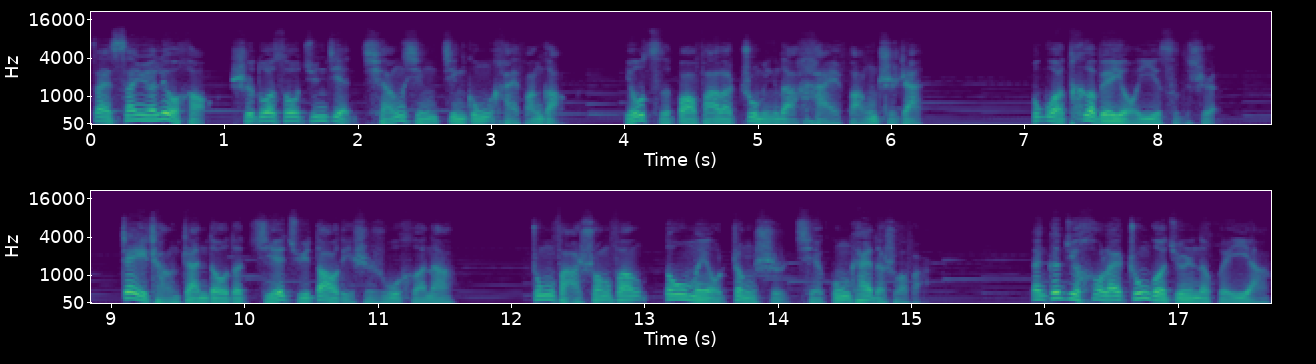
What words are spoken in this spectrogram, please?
在三月六号，十多艘军舰强行进攻海防港，由此爆发了著名的海防之战。不过特别有意思的是，这场战斗的结局到底是如何呢？中法双方都没有正式且公开的说法，但根据后来中国军人的回忆啊，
